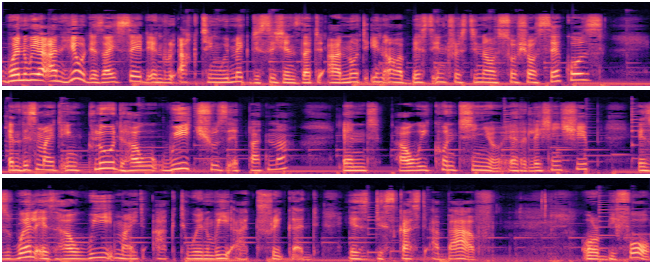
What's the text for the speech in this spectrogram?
when we are unhealed, as I said, and reacting, we make decisions that are not in our best interest in our social circles. And this might include how we choose a partner and how we continue a relationship, as well as how we might act when we are triggered, as discussed above or before.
